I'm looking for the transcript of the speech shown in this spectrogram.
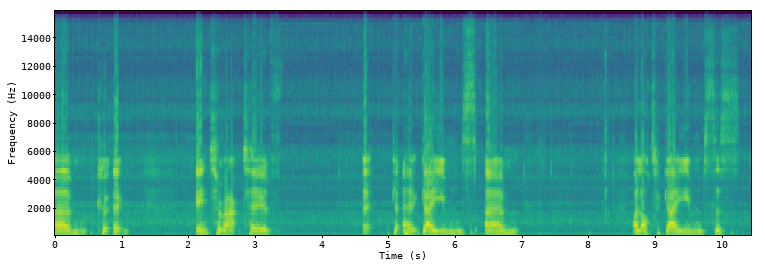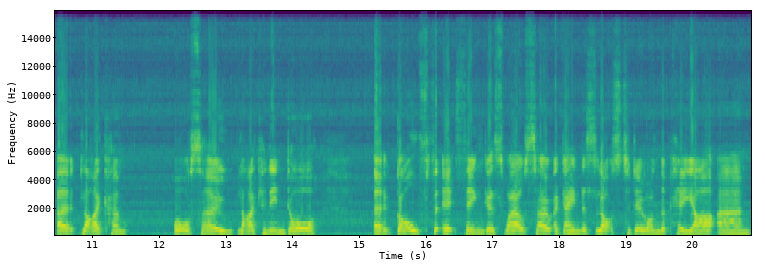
um, uh, interactive uh, uh, games um, a lot of games uh, like um, also like an indoor uh, golf thing as well. So again there's lots to do on the PR um,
